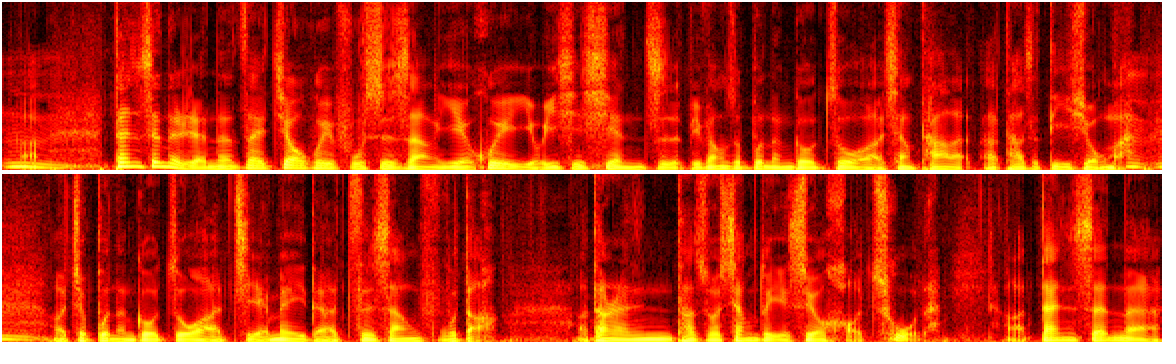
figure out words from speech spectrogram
嗯单身的人呢，在教会服饰上也会有一些限制，比方说不能够做、啊、像他啊，他是弟兄嘛，啊，就不能够做、啊、姐妹的智商辅导啊。当然，他说相对也是有好处的啊。单身呢，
